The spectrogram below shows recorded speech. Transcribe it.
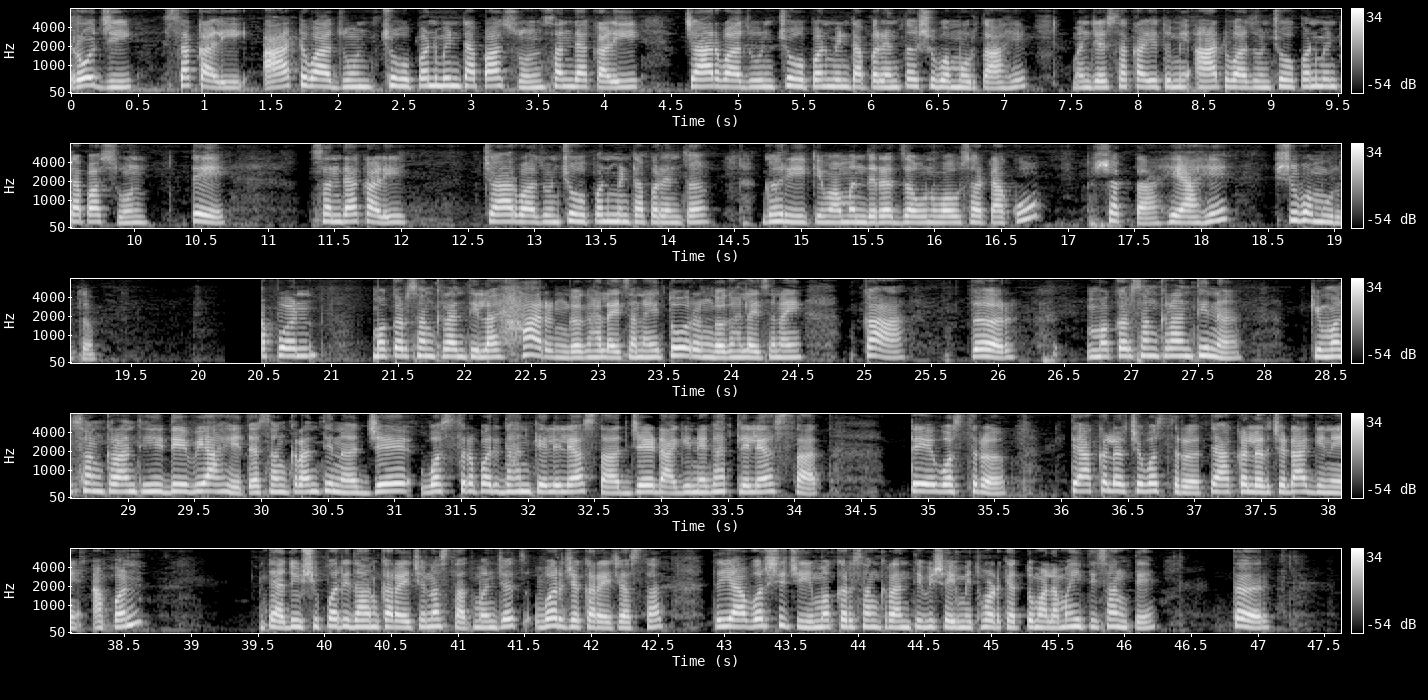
रोजी सकाळी आठ वाजून चोपन्न मिनिटापासून संध्याकाळी चार वाजून चोपन्न मिनिटापर्यंत शुभ मुहूर्त आहे. म्हणजे सकाळी तुम्ही आठ वाजून चोपन्न मिनिटापासून ते संध्याकाळी चार वाजून चोपन्न मिनिटापर्यंत घरी किंवा मंदिरात जाऊन वावसा टाकू शकता. हे आहे शुभ मुहूर्त आपण मकर संक्रांतीला हा रंग घालायचा नाही तो रंग घालायचा नाही का? तर मकर संक्रांतीनं किंवा संक्रांती ही देवी आहे त्या संक्रांतीनं जे वस्त्र परिधान केलेले असतात जे दागिने घातलेले असतात ते वस्त्र त्या कलरचे वस्त्र त्या कलरचे दागिने आपण त्या दिवशी परिधान करायचे नसतात. म्हणजेच वर्ज्य करायचे असतात. तर या वर्षीची मकर संक्रांतीविषयी मी थोडक्यात तुम्हाला माहिती सांगते. तर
